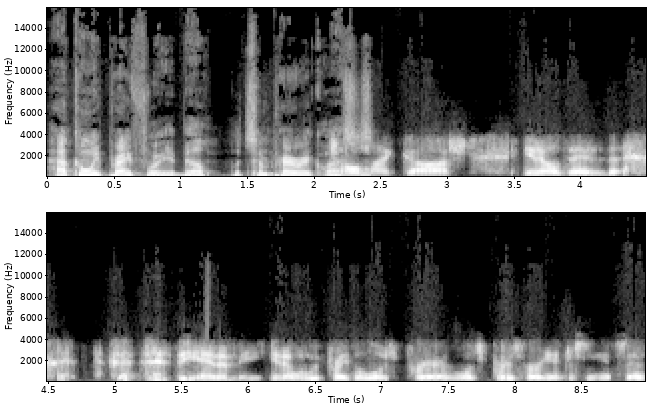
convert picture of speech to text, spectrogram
How can we pray for you, Bill? What's some prayer requests? Oh my gosh, you know the the the enemy. You know, when we pray the Lord's Prayer, the Lord's Prayer is very interesting. It says,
